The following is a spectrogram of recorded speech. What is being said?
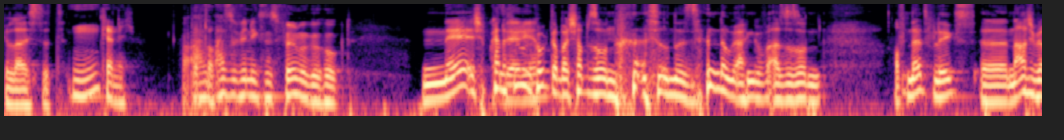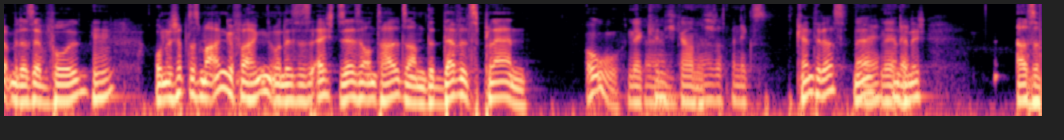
geleistet. Hm, kenn ich. Hast, doch. hast du wenigstens Filme geguckt? Nee, ich habe keine Filme Serien? geguckt, aber ich habe so, ein, so eine Sendung angefangen, also so ein. Auf Netflix, äh, Najib hat mir das empfohlen Mhm. und ich habe das mal angefangen und es ist echt sehr, sehr unterhaltsam. The Devil's Plan. Oh, ne, kenne ich gar Ja, nicht. sagt mir nichts. Kennt ihr das? Ne? Nee. Kennt ihr Nee. nicht? Also,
